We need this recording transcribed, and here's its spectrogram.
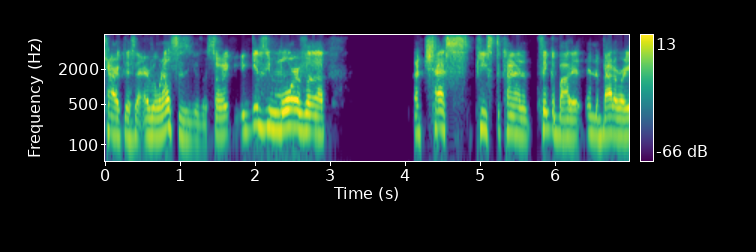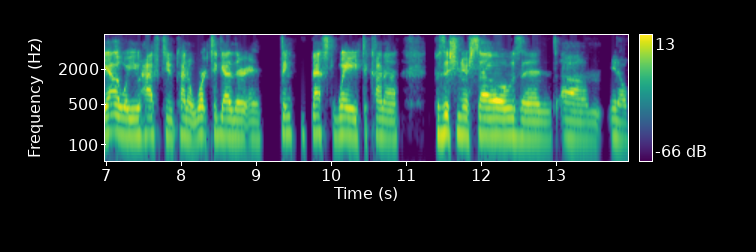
characters that everyone else is using. So it, it gives you more of a a chess piece to kind of think about it in the battle royale where you have to kind of work together and think best way to kind of position yourselves and um, you know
